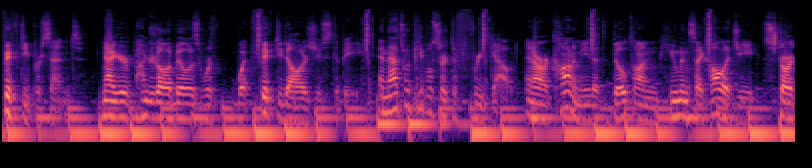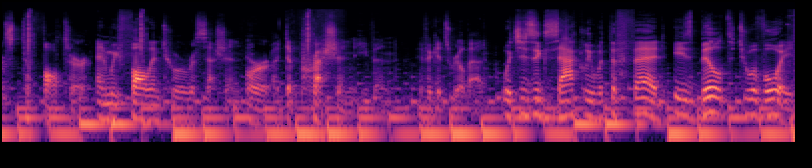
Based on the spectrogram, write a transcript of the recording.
50%. Now your $100 bill is worth what $50 used to be. And that's when people start to freak out. And our economy that's built on human psychology starts to falter and we fall into a recession or a depression even if it gets real bad, which is exactly what the Fed is built to avoid.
